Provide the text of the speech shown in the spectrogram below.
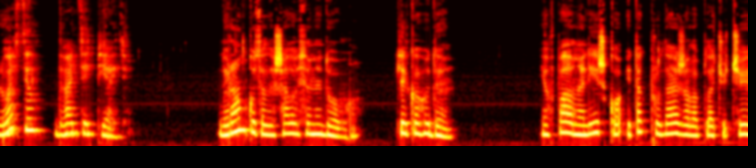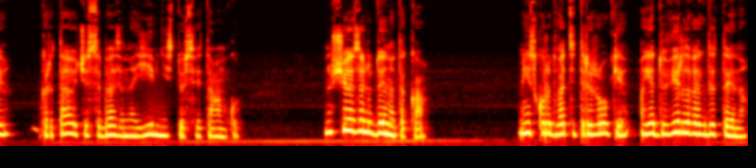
Розділ 25 До ранку залишалося недовго кілька годин. Я впала на ліжко і так пролежала, плачучи, картаючи себе за наївність до світанку. Ну, що я за людина така? Мені скоро 23 роки, а я довірлива, як дитина.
